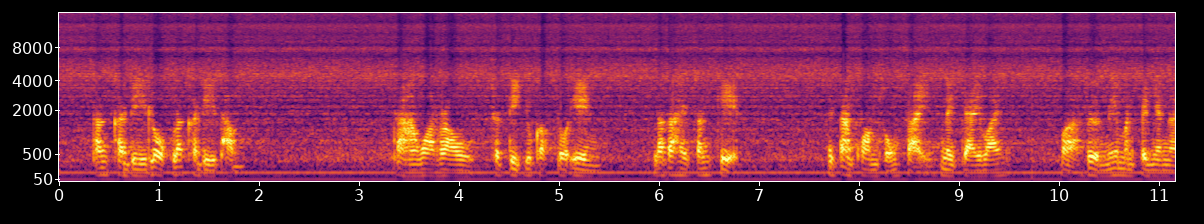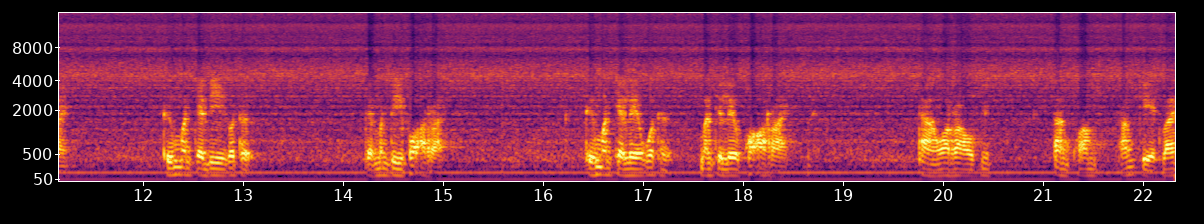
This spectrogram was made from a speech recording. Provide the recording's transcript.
ๆ ทั้งคดีโลกและคดีธรรมถ้าหากว่าเราสติอยู่กับตัวเอง แล้วก็ให้สังเกต ให้ตั้งความสงสัยในใจไว้ ว่าเรื่องนี้มันเป็นยังไง ถึงมันจะดีก็เถอะ แต่มันดีเพราะอะไร ถึงมันจะเลวก็เถอะ มันจะเลวเพราะอะไรถ้าว่าเราตั้งความสังเกตไว้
